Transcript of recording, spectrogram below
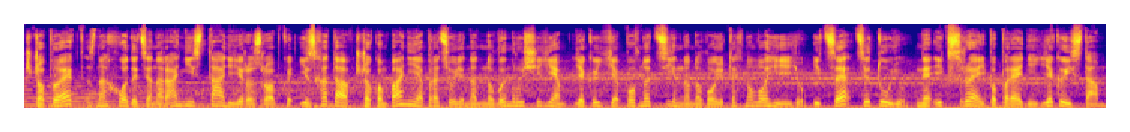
що проект знаходиться на ранній стадії розробки і згадав, що компанія працює над новим рушієм, який є повноцінно новою технологією. І це цитую не X-Ray попередній якийсь там.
